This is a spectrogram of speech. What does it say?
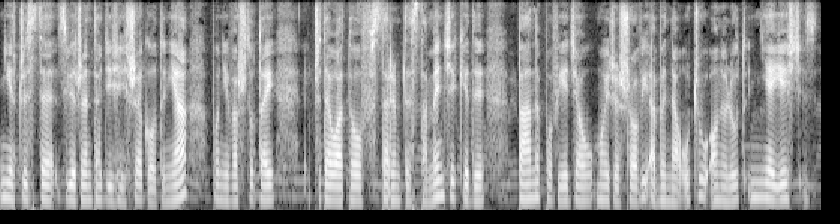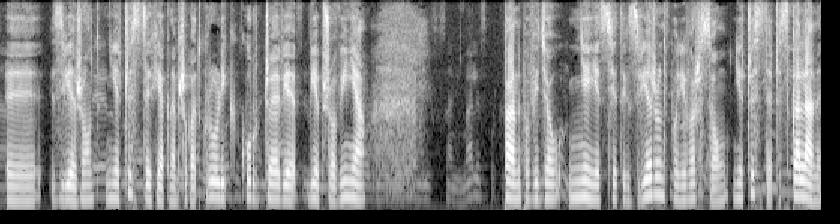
nieczyste zwierzęta dzisiejszego dnia, ponieważ tutaj czytała to w Starym Testamencie, kiedy Pan powiedział Mojżeszowi, aby nauczył on lud nie jeść y, zwierząt nieczystych, jak na przykład królik, kurcze, wie, wieprzowinia. Pan powiedział, nie jedzcie tych zwierząt, ponieważ są nieczyste czy skalane.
